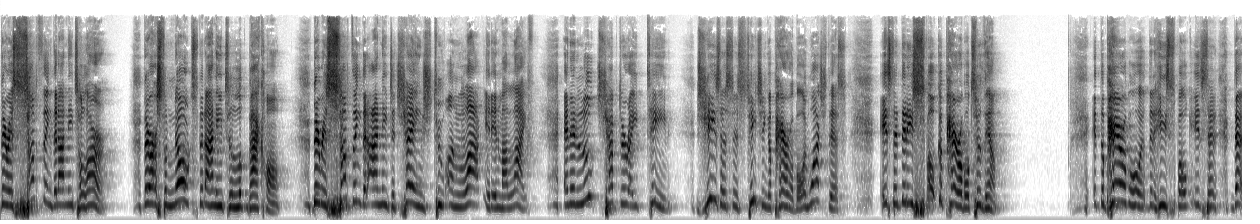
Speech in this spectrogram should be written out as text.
There is something that I need to learn. There are some notes that I need to look back on. There is something that I need to change to unlock it in my life. And in Luke chapter 18, Jesus is teaching a parable. And watch this. It said that he spoke a parable to them. the parable that he spoke, it said that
